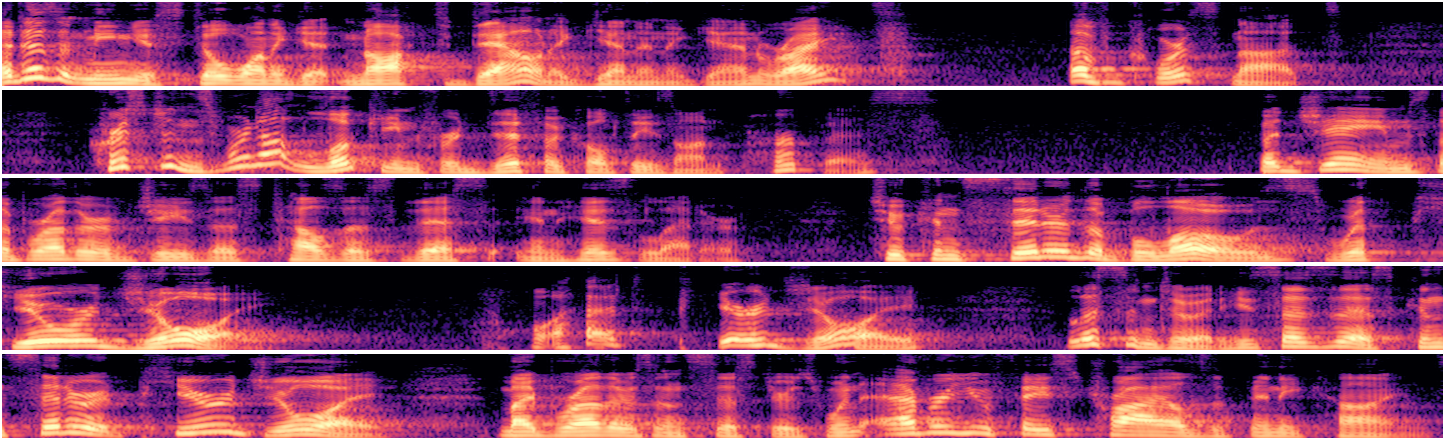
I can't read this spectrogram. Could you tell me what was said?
That doesn't mean you still want to get knocked down again and again, right? Of course not. Christians, we're not looking for difficulties on purpose. But James, the brother of Jesus, tells us this in his letter to consider the blows with pure joy. What? Pure joy? Listen to it. He says this Consider it pure joy, my brothers and sisters, whenever you face trials of many kinds,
